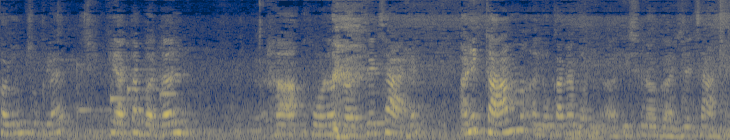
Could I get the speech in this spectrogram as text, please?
कळून चुकलंय की आता बदल हा होणं गरजेचं आहे आणि काम लोकांना दिसणं गरजेचं आहे.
